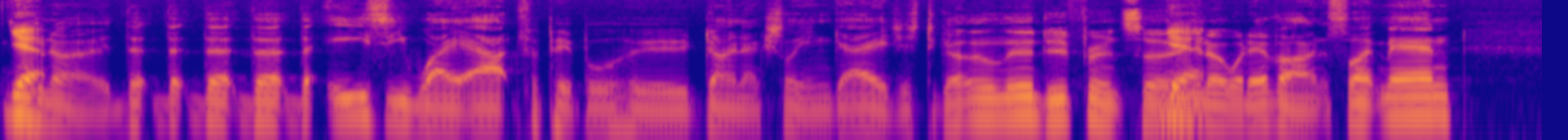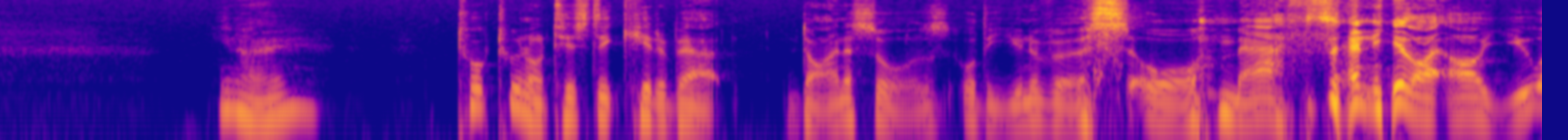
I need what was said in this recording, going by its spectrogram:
Yeah. you know the, the the the the easy way out for people who don't actually engage is to go oh they're different so Yeah. you know whatever and it's like man you know talk to an autistic kid about dinosaurs or the universe or maths and you're like oh you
